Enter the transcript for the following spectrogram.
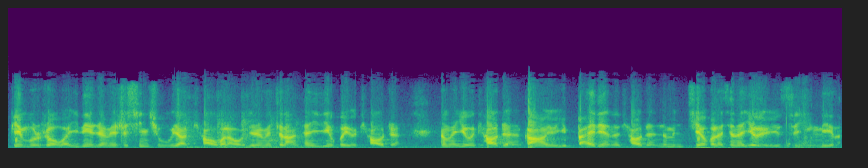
并不是说我一定认为是星期五要调回来，我就认为这两天一定会有调整，那么又调整，刚好有一百点的调整，那么接回来现在又有一次盈利了，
